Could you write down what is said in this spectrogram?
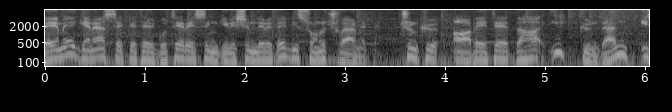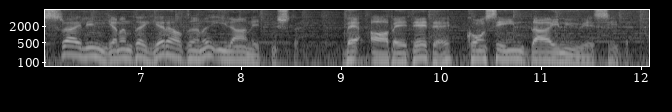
BM Genel Sekreteri Guterres'in girişimleri de bir sonuç vermedi. Çünkü ABD daha ilk günden İsrail'in yanında yer aldığını ilan etmişti. Ve ABD de konseyin daimi üyesiydi.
